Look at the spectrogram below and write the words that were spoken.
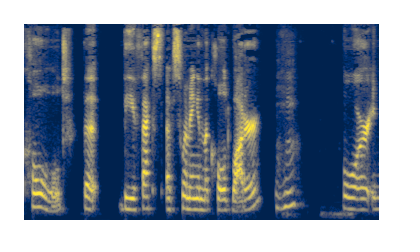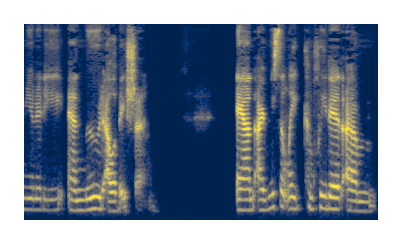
cold, the the effects of swimming in the cold water mm-hmm. for immunity and mood elevation. And I recently completed, um,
